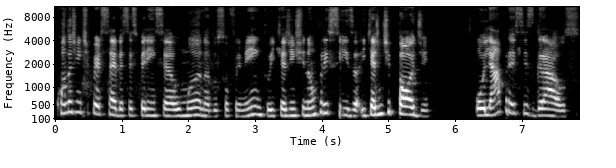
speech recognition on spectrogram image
Quando a gente percebe essa experiência humana do sofrimento e que a gente não precisa, e que a gente pode olhar para esses graus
